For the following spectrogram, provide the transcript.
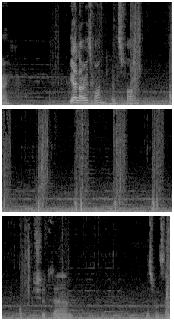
Okay. Yeah, no, it's fine. It's fine. This one's done.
